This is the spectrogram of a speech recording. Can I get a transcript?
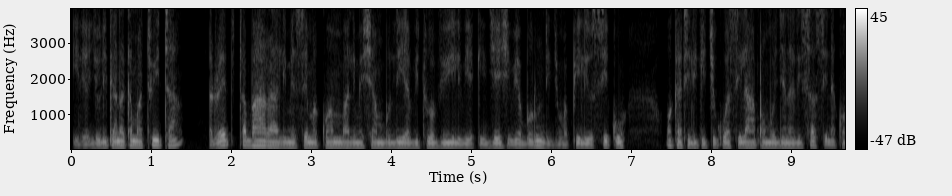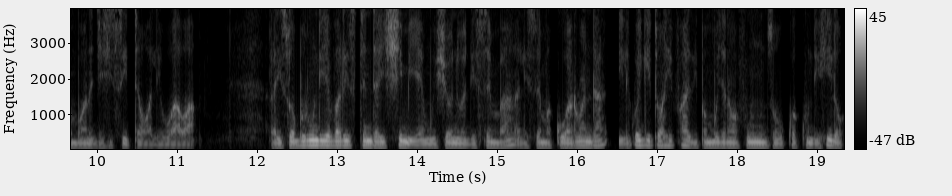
iliyojulikana kama Twitter, Red Tabara limesema kwamba limeshambulia vituo viwili vya kijeshi vya Burundi Jumapili usiku wakati likichukua silaha pamoja na risasi na kwamba wanajeshi sita waliuawa. Rais wa Burundi Evariste Ndayishimiye mwishoni wa Disemba alisema kuwa Rwanda ilikuwa ikitoa hifadhi pamoja na mafunzo kwa kundi hilo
